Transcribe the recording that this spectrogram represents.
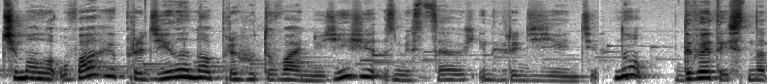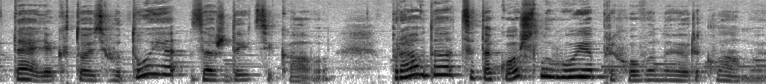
Чимало уваги приділено приготуванню їжі з місцевих інгредієнтів. Ну, дивитись на те, як хтось готує, завжди цікаво. Правда, це також слугує прихованою рекламою.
